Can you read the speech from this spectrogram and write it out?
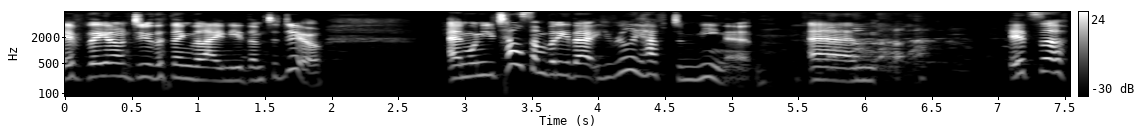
if they don't do the thing that I need them to do. And when you tell somebody that, you really have to mean it. And it's a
